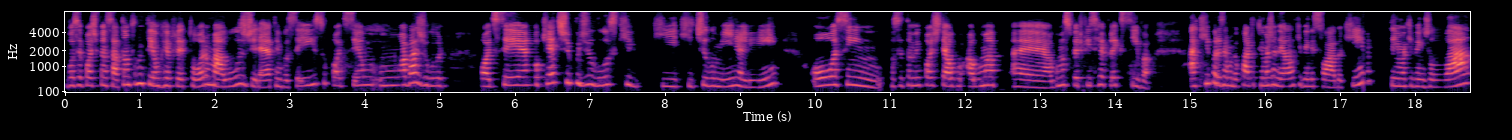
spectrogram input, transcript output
você pode pensar tanto em ter um refletor, uma luz direta em você, e isso pode ser um, um abajur, pode ser qualquer tipo de luz que, que, que, te ilumine ali, ou assim, você também pode ter algum, alguma, é, alguma superfície reflexiva. Aqui, por exemplo, no quarto tem uma janela que vem desse lado aqui, tem uma que vem de lá,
